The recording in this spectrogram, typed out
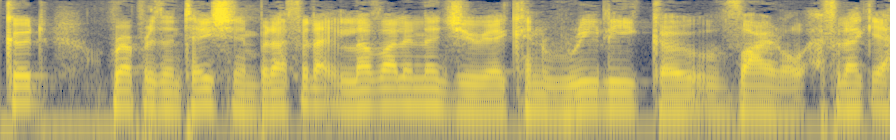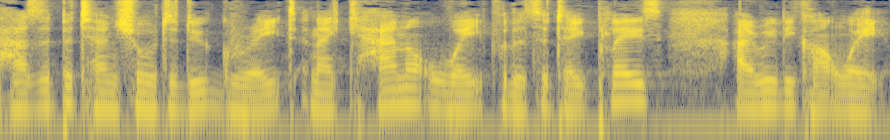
good representation. But I feel like Love Island Nigeria can really go viral. I feel like it has the potential to do great, and I cannot wait for this to take place. I really can't wait.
